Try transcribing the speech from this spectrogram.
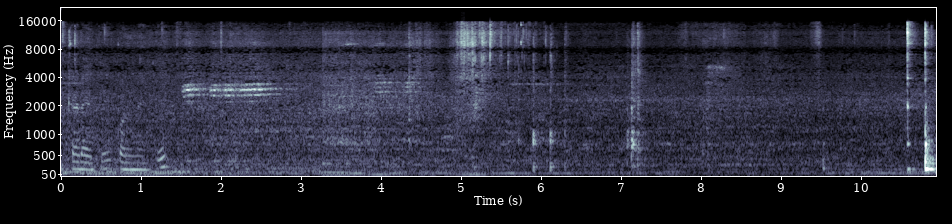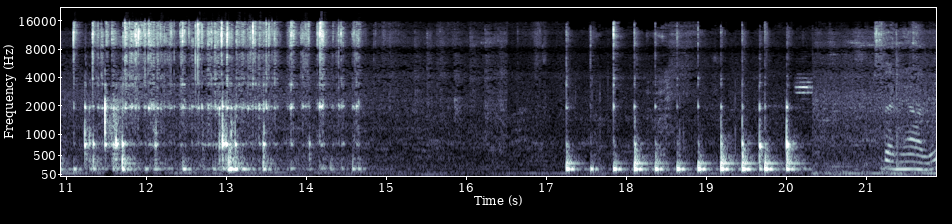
ఇక్కడైతే కొన్ని అయితే ధనియాలు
